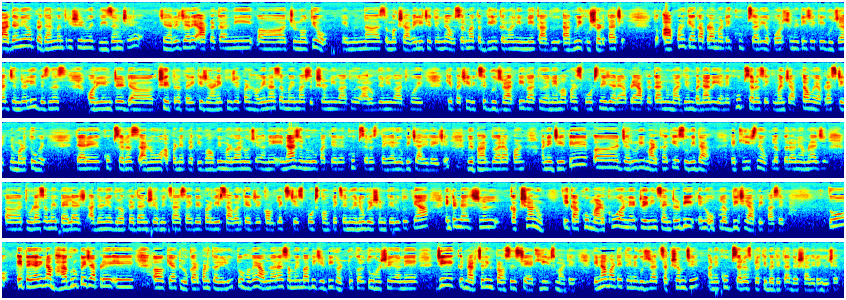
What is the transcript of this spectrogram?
આદરણીય પ્રધાનમંત્રીશ્રીનું એક વિઝન છે. જ્યારે જ્યારે આ પ્રકારની ચુનૌતીઓ એમના સમક્ષ આવેલી છે તો એમને અવસરમાં તબદીલ કરવાની એમની એક આગવી કુશળતા છે. તો આ પણ ક્યાંક આપણા માટે ખૂબ સારી ઓપોર્ચ્યુનિટી છે કે ગુજરાત જનરલી બિઝનેસ ઓરિએન્ટેડ ક્ષેત્ર તરીકે જાણીતું છે. પણ હવેના સમયમાં શિક્ષણની વાત હોય, આરોગ્યની વાત હોય કે પછી વિકસિત ગુજરાતની વાત હોય અને એમાં પણ સ્પોર્ટ્સને જ્યારે આપણે આ પ્રકારનું માધ્યમ બનાવી અને ખૂબ સરસ એક મંચ આપતા હોય, આપણા સ્ટેટને મળતું હોય, ત્યારે ખૂબ સરસ આનો આપણને પ્રતિભાવ બી મળવાનો છે અને એના જ અનુરૂપ અત્યારે ખૂબ સરસ તૈયારીઓ બી ચાલી રહી છે. વિભાગ દ્વારા પણ અને જે તે જરૂરી માળખાકીય સુવિધા એટલીસ્ટને ઉપલબ્ધ કરવાની હમણાં જ થોડા સમય પહેલાં જ આદરણીય ગૃહપ્રધાન શ્રી અમિત શાહ સાહેબે પણ વીર સાવરકર જે કોમ્પ્લેક્સ છે, સ્પોર્ટ્સ કોમ્પ્લેક્સ એનું ઇનોગ્રેશન કર્યું હતું. ત્યાં ઇન્ટરનેશનલ કક્ષાનું એક આખું માળખું અને ટ્રેનિંગ સેન્ટર બી એનું ઉપલબ્ધિ છે આપણી પાસે. તો એ તૈયારીના ભાગરૂપે જ આપણે એ ક્યાંક લોકાર્પણ કરેલું. તો હવે આવનારા સમયમાં બી જે બી ઘટતું કરતું હશે અને જે એક નર્ચરિંગ પ્રોસેસ છે એથ્લીટ્સ માટે, એના માટે થઈને ગુજરાત સક્ષમ છે અને ખૂબ સરસ પ્રતિબદ્ધતા દર્શાવી રહ્યું છે.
